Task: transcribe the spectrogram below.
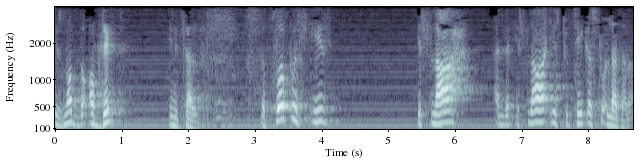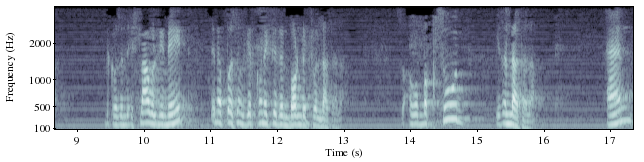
is not the object in itself. The purpose is Islah and that Islah is to take us to Allah Ta'ala. Because when the Islah will be made, then a person will get connected and bonded to Allah Ta'ala. So our maqsood is Allah Ta'ala. And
